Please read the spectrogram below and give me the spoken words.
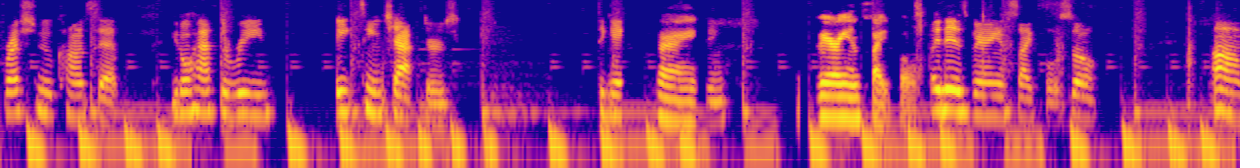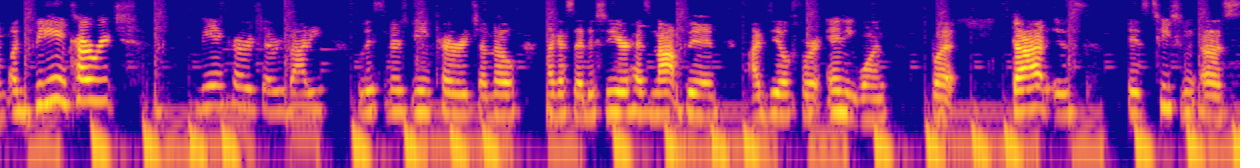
fresh new concept. You don't have to read 18 chapters to gain right. Very insightful. It is very insightful. So, um, be encouraged. Be encouraged, everybody. Listeners, be encouraged. I know, like I said, this year has not been ideal for anyone, but God is is teaching us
